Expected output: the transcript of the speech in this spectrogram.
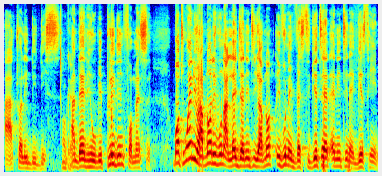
I actually did this. Okay. And then he will be pleading for mercy. But when you have not even alleged anything, you have not even investigated anything against him,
